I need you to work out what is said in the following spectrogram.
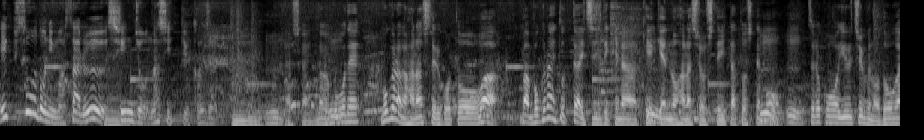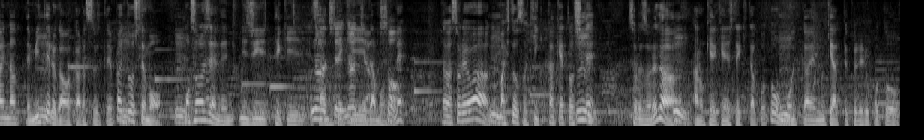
エピソードに勝る心情なしっていう感じなんだよ、確かに。だからここで僕らが話してることは、まあ、僕らにとっては一時的な経験の話をしていたとしても、それをこう YouTube の動画になって見てる側からするとやっぱりどうしても,、もうその時点で二次的三次的だものね。だからそれはまあ一つのきっかけとして、それぞれが、あの経験してきたことをもう一回向き合ってくれること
